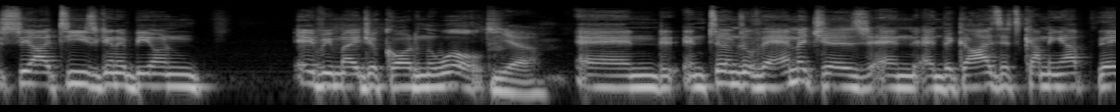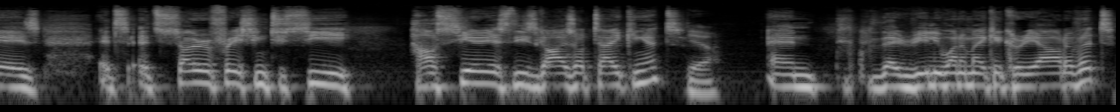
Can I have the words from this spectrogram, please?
CIT is going to be on every major card in the world. Yeah. And in terms of the amateurs and and the guys that's coming up, there's it's it's so refreshing to see how serious these guys are taking it Yeah. And they really want to make a career out of it.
